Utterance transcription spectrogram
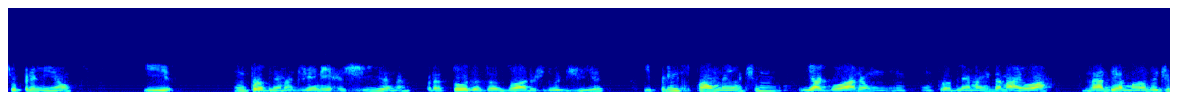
suprimento e um problema de energia né, para todas as horas do dia e principalmente, um, e agora, um, um, problema ainda maior na demanda de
